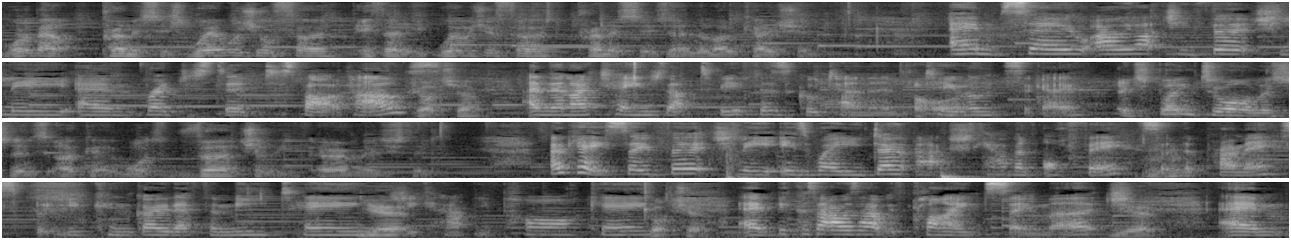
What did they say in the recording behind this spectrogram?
What about premises? Where was your first, if any, where was your first premises and the location? Um, so I was actually virtually um, registered to Spark House, Gotcha. and then I changed that to be a physical tenant two right. months ago. Explain to our listeners. Okay, what's virtually uh, registered? Okay, so virtually is where you don't actually have an office Mhm. at the premise, but you can go there for meetings, Yeah. you can have your parking. Gotcha. Um, because I was out with clients so much, Yeah. um,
